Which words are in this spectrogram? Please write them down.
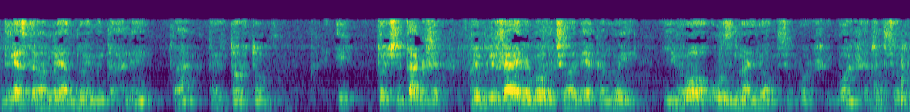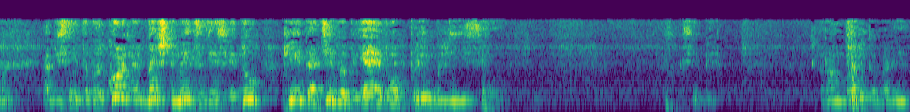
две стороны одной медали, так? то есть то, что и точно так же, приближая любого человека, мы его узнаем все больше и больше, это все объяснит того же корня, значит, имеется здесь в виду, киедативы я его приблизил себе. Рамбан говорит,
